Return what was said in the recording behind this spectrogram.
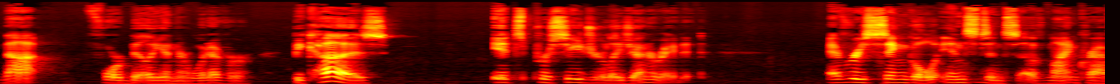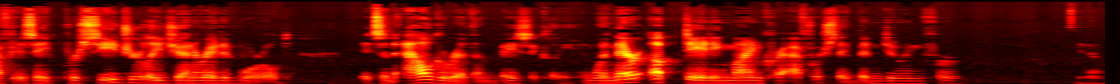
not 4 billion or whatever, because it's procedurally generated. Every single instance of Minecraft is a procedurally generated world. It's an algorithm, basically. And when they're updating Minecraft, which they've been doing for, you know,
